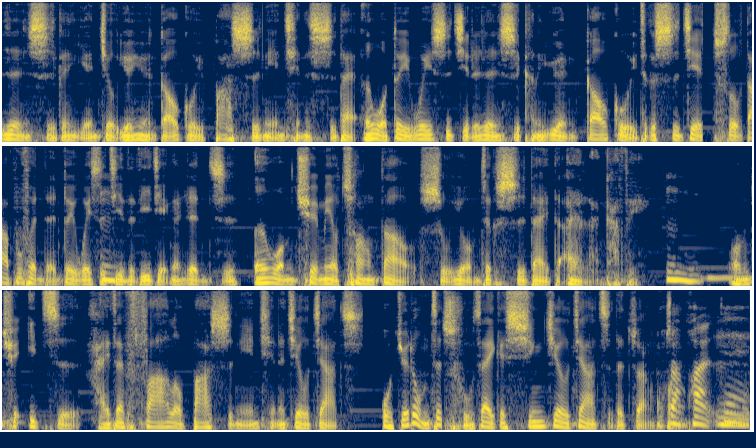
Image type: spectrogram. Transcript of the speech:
认识跟研究，远远高过于八十年前的时代。而我对于威士忌的认识，可能远高过于这个世界所大部分的人对威士忌的理解跟认知。而我们却没有创造属于我们这个时代的爱尔兰咖啡。嗯，我们却一直还在 follow 八十年前的旧价值。我觉得我们这处在一个新旧价值的转换，转换，对，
